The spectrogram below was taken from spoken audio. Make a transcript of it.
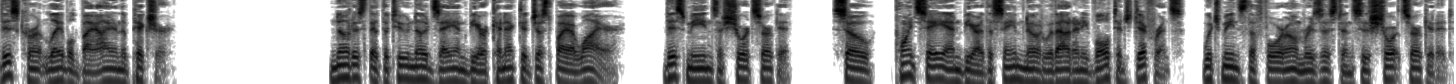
This current labeled by I in the picture. Notice that the two nodes A and B are connected just by a wire. This means a short circuit. So, points A and B are the same node without any voltage difference, which means the 4 ohm resistance is short-circuited.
